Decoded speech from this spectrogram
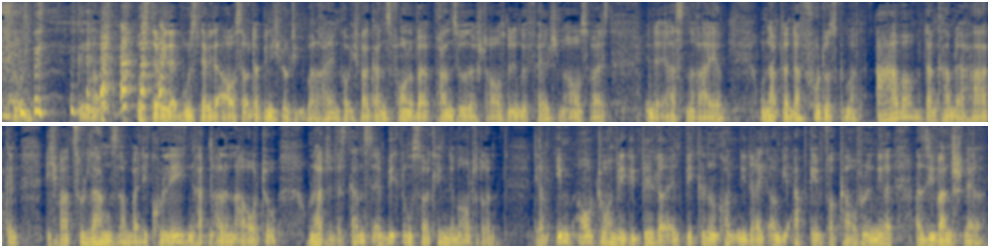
So, genau, ich wusste ja wieder, wusste ja wieder aus und da bin ich wirklich überall reingekommen. Ich war ganz vorne bei Franz Josef Strauß mit dem gefälschten Ausweis in der ersten Reihe und habe dann da Fotos gemacht. Aber dann kam der Haken, ich war zu langsam, weil die Kollegen hatten alle ein Auto und hatte das ganze Entwicklungszeug hinten im Auto drin. Die haben im Auto haben die die Bilder entwickelt und konnten die direkt irgendwie abgeben, verkaufen und negativ. Also sie waren schneller.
